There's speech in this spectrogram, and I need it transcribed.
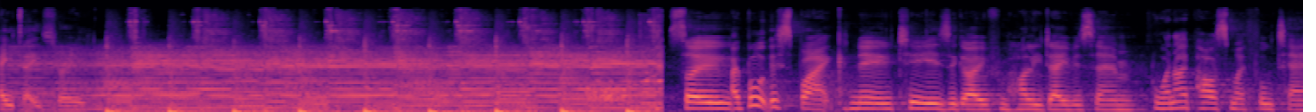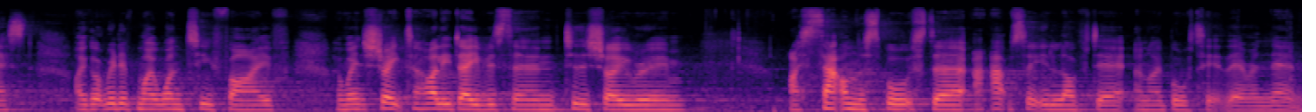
883. So I bought this bike new two years ago from Harley Davidson. When I passed my full test, I got rid of my 125. I went straight to Harley Davidson to the showroom. I sat on the Sportster, I absolutely loved it and I bought it there and then.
